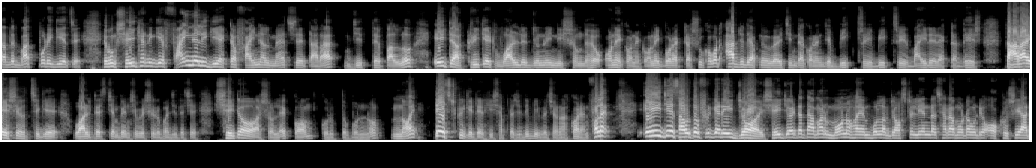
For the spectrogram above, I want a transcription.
তাদের বাদ পড়ে গিয়েছে। এবং সেইখানে গিয়ে ফাইনালি গিয়ে একটা ফাইনাল ম্যাচে তারা জিততে পারল। এইটা ক্রিকেট ওয়ার্ল্ডের জন্যই নিঃসন্দেহে অনেক অনেক অনেক বড় একটা সুখবর। আর যদি আপনি ওইভাবে চিন্তা করেন যে বিগ থ্রি বিগ থ্রির বাইরের একটা দেশ, তারা এসে হচ্ছে গিয়ে ওয়ার্ল্ড টেস্ট চ্যাম্পিয়নশিপের শিরোপা জিতেছে। সেটাও আসলে কম গুরুত্বপূর্ণ নয়। টেস্ট ক্রিকেটের হিসাবটা যদি বিবেচনা করেন। ফলে এই যে সাউথ আফ্রিকার এই জয়, সেই জয়টাতে আমার মনে হয়, আমি বললাম যে অস্ট্রেলিয়ানরা ছাড়া মোটামুটি অখুশি আর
